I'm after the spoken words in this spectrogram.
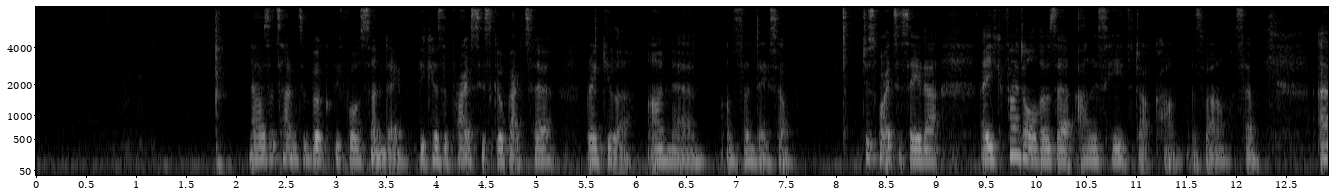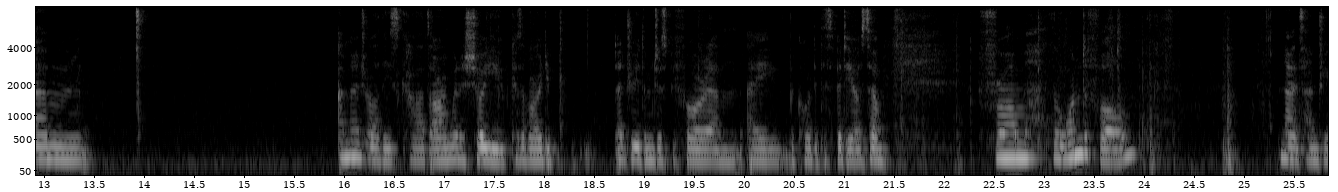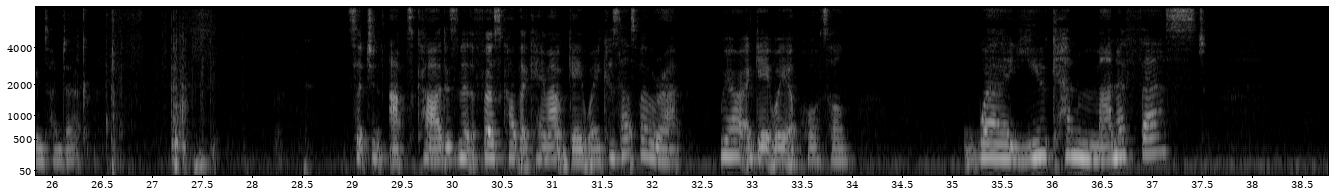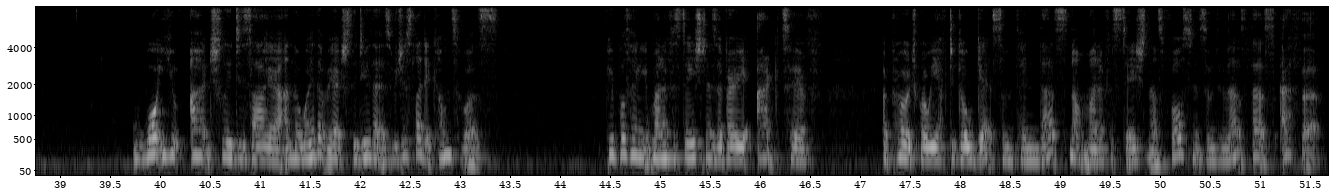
Now's the time to book before Sunday because the prices go back to regular on um, on Sunday. So just wanted to say that. Uh, you can find all those at aliceheath.com as well. So um, I'm going to draw these cards, or I'm going to show you because I've already I drew them just before um, I recorded this video. So from the wonderful Nighttime Dreamtime deck. Such an apt card, isn't it? The first card that came out, Gateway, because that's where we're at. We are at a gateway, a portal where you can manifest what you actually desire. And the way that we actually do that is we just let it come to us. People think manifestation is a very active approach where we have to go get something. That's not manifestation, that's forcing something, that's that's effort.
